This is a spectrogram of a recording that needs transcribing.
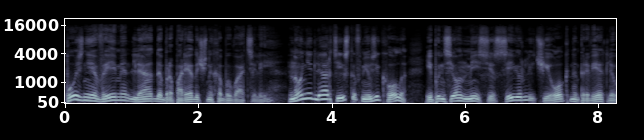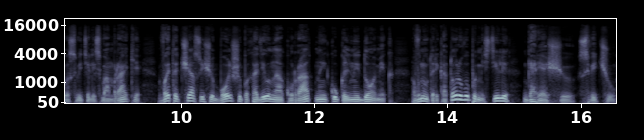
Позднее время для добропорядочных обывателей, но не для артистов мюзик-холла, и пансион миссис Сиверли, чьи окна приветливо светились во мраке, в этот час еще больше походил на аккуратный кукольный домик, внутрь которого поместили горящую свечу.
